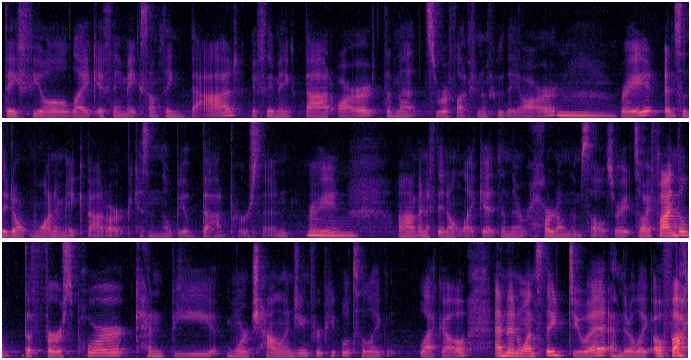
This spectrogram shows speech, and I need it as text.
they feel like if they make something bad, if they make bad art, then that's a reflection of who they are, mm. right? And so they don't want to make bad art because then they'll be a bad person, right? Mm. Um, and if they don't like it, then they're hard on themselves, right? So I find the the first pour can be more challenging for people to like let go. And then once they do it and they're like, oh fuck,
